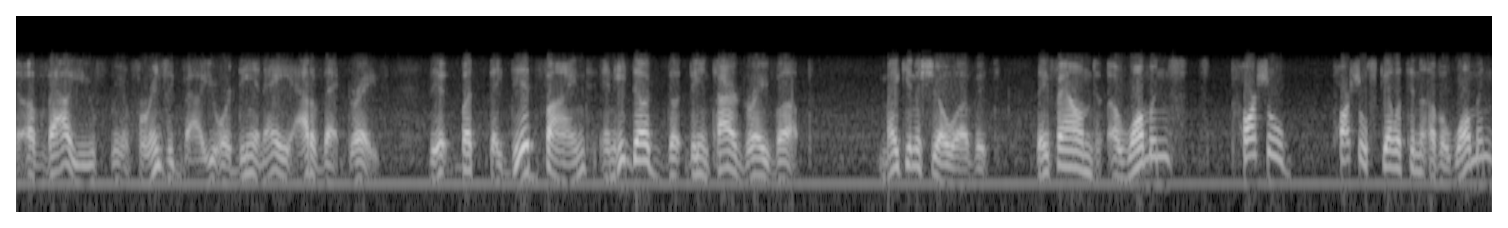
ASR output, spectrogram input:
of value, you know, forensic value or DNA out of that grave. They, but they did find, and he dug the, the entire grave up, making a show of it. They found a woman's partial partial skeleton of a woman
